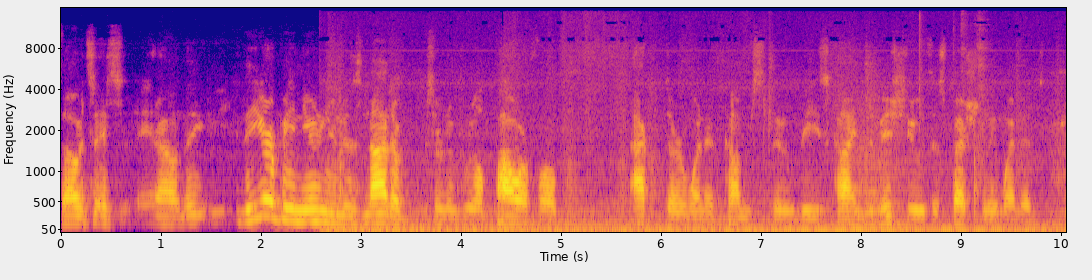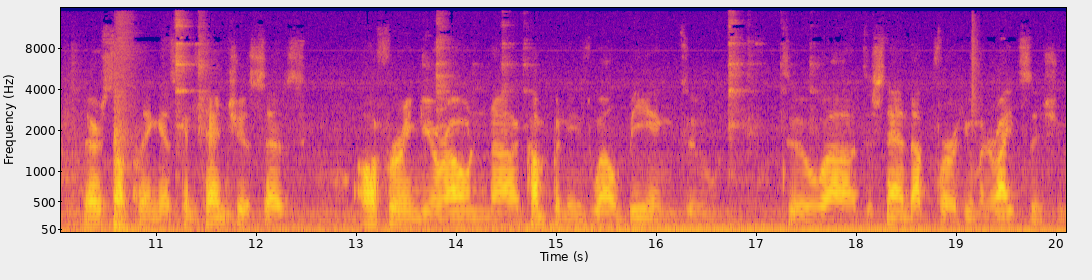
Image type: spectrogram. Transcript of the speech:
so it's it's you know the the European Union is not a sort of real powerful actor when it comes to these kinds of issues, especially when it's there's something as contentious as offering your own uh, company's well-being to to uh, to stand up for human rights issues.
